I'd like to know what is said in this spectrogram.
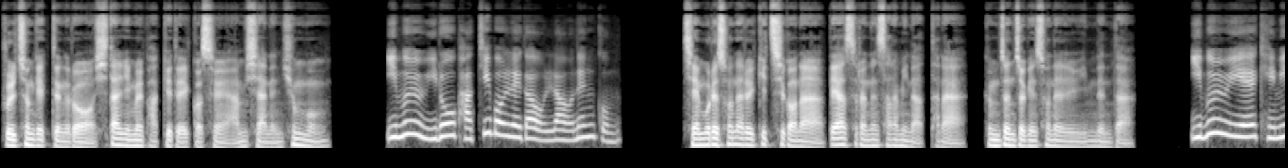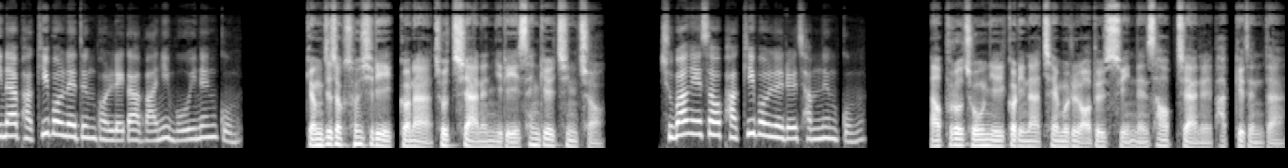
불청객 등으로 시달림을 받게 될 것을 암시하는 흉몽, 이물 위로 바퀴벌레가 올라오는 꿈. 재물에 손해를 끼치거나 빼앗으려는 사람이 나타나 금전적인 손해를 입는다. 이물 위에 개미나 바퀴벌레 등 벌레가 많이 모이는 꿈. 경제적 손실이 있거나 좋지 않은 일이 생길 징조. 주방에서 바퀴벌레를 잡는 꿈. 앞으로 좋은 일거리나 재물을 얻을 수 있는 사업 제안을 받게 된다.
